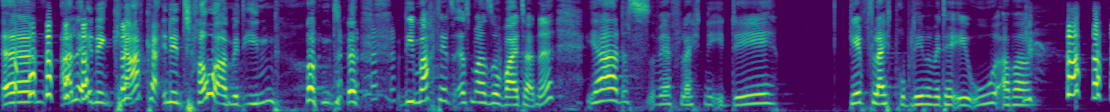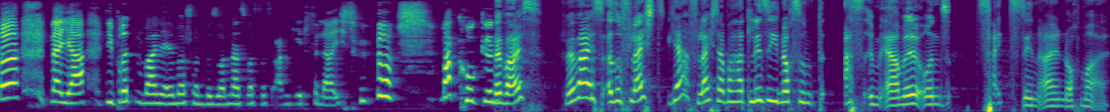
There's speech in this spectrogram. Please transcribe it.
ähm, alle in den Kerker, in den Tower mit ihnen. Und äh, die macht jetzt erstmal so weiter, ne? Ja, das wäre vielleicht eine Idee. Gibt vielleicht Probleme mit der EU, aber. naja, die Briten waren ja immer schon besonders, was das angeht, vielleicht. Mal gucken. Wer weiß? Wer weiß? Also vielleicht, ja, vielleicht aber hat Lizzie noch so ein Ass im Ärmel und zeigt's den allen nochmal.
